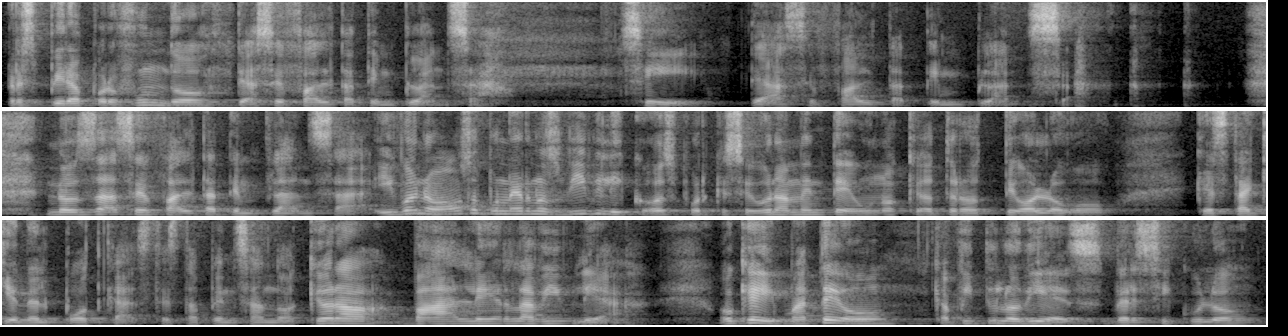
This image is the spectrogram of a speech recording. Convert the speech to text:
respira profundo, te hace falta templanza. Sí, te hace falta templanza. Nos hace falta templanza. Y bueno, vamos a ponernos bíblicos porque seguramente uno que otro teólogo que está aquí en el podcast está pensando, ¿a qué hora va a leer la Biblia? Ok, Mateo capítulo 10, versículo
